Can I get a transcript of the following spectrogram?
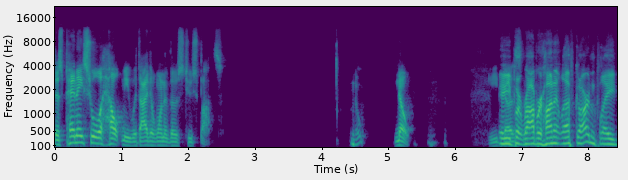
Does Penei Sewell help me with either one of those two spots? Nope. No. He Maybe put not. Robert Hunt at left guard and play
